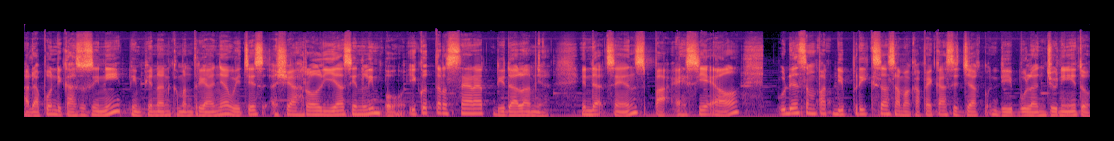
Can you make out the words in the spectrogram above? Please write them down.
Adapun di kasus ini, pimpinan kementeriannya which is Syahrul Yasin Limpo ikut terseret di dalamnya. In that sense, Pak SYL udah sempat diperiksa sama KPK sejak di bulan Juni itu.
